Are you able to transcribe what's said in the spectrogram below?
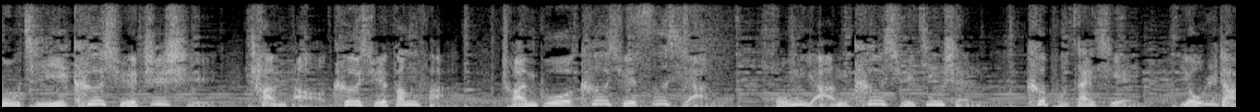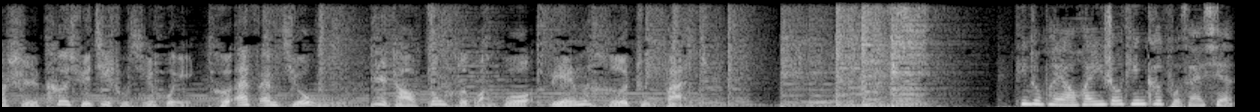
普及科学知识，倡导科学方法，传播科学思想，弘扬科学精神。科普在线由日照市科学技术协会和 FM 九五日照综合广播联合主办。听众朋友，欢迎收听科普在线。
